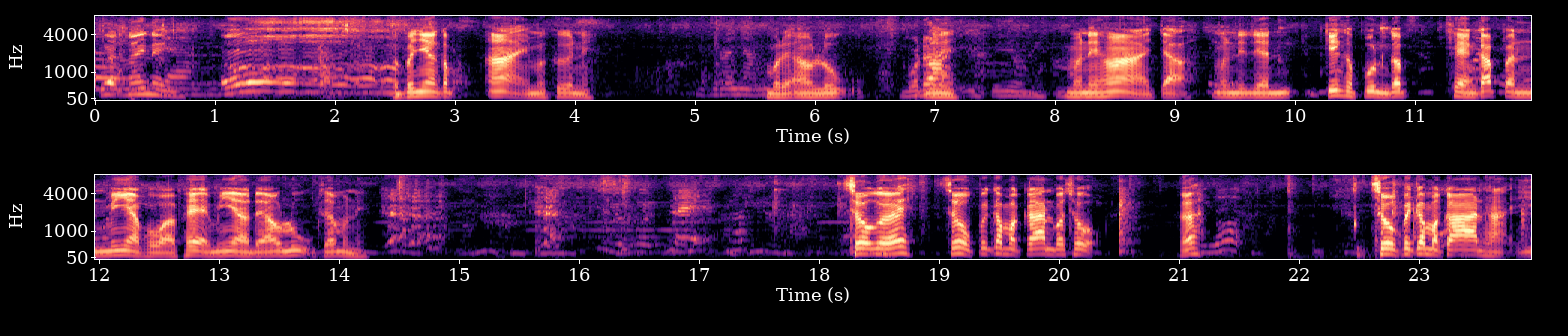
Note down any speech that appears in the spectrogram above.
เพื่อนในหนึ่งแล้วไปเยืองกับอ้ายเมื่อคืนนี่บ่ได้เอาลูกบ่ได้มันในห้าเจะมันเรียนเก่งกับปุ่นกับแข่งกับอันเมียเพราะว่าแพ้เมียได้เอาลูกซะมันนี่ โชคเอ้ยโชคเป็นกรรมการบ่โชคฮะโชคเป็นกรรมการฮะอี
